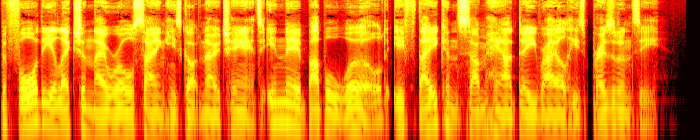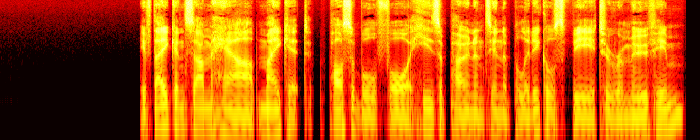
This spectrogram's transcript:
Before the election, they were all saying he's got no chance. In their bubble world, if they can somehow derail his presidency, if they can somehow make it possible for his opponents in the political sphere to remove him,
